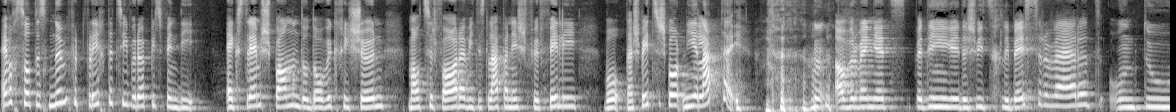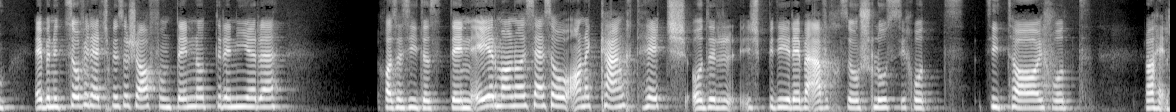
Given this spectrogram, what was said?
Einfach so, dass nicht mehr verpflichtet sein für etwas, finde ich extrem spannend und auch wirklich schön, mal zu erfahren, wie das Leben ist für viele, die den Spitzensport nie erlebt haben. Aber wenn jetzt Bedingungen in der Schweiz ein besser wären und du eben nicht so viel hättest müssen arbeiten und dann noch trainieren, kann es sein, dass du dann eher mal noch eine Saison angehängt hättest? Oder ist bei dir eben einfach so Schluss, ich will Zeit haben, ich will... Rahel,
